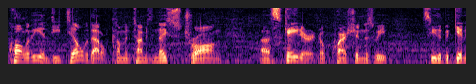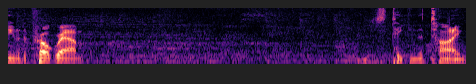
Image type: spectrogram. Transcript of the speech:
quality and detail, but that'll come in time. A nice, strong uh, skater, no question, as we see the beginning of the program. Just taking the time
